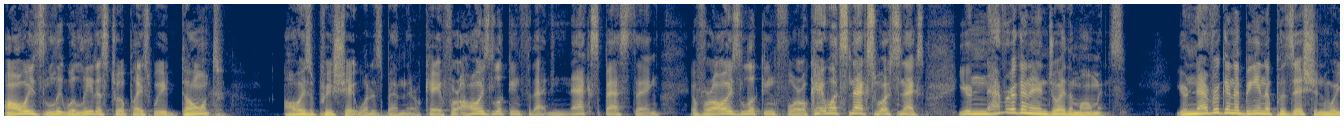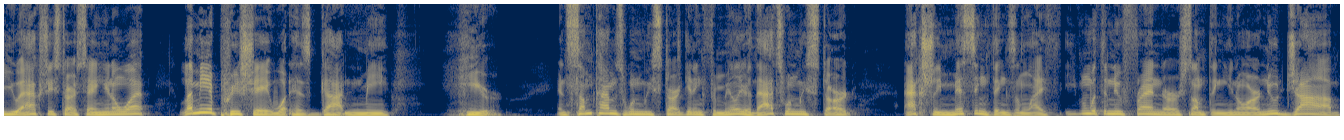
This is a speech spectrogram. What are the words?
Always le- will lead us to a place where you don't always appreciate what has been there, okay? If we're always looking for that next best thing, if we're always looking for, okay, what's next, what's next, you're never gonna enjoy the moments you're never going to be in a position where you actually start saying, you know what? Let me appreciate what has gotten me here. And sometimes when we start getting familiar, that's when we start actually missing things in life, even with a new friend or something, you know, our new job.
